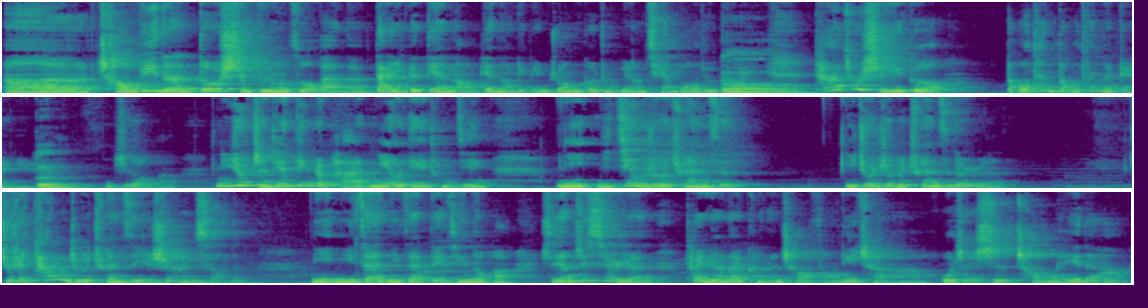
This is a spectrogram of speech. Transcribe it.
呃，炒币的都是不用坐班的，带一个电脑，电脑里边装各种各样钱包就可以。啊，它就是一个倒腾倒腾的概念，对，你知道吧？你就整天盯着盘，你有第一桶金，你你进入这个圈子，你就是这个圈子的人，就是他们这个圈子也是很小的。你你在你在北京的话，实际上这些人他原来可能炒房地产啊，或者是炒煤的啊，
